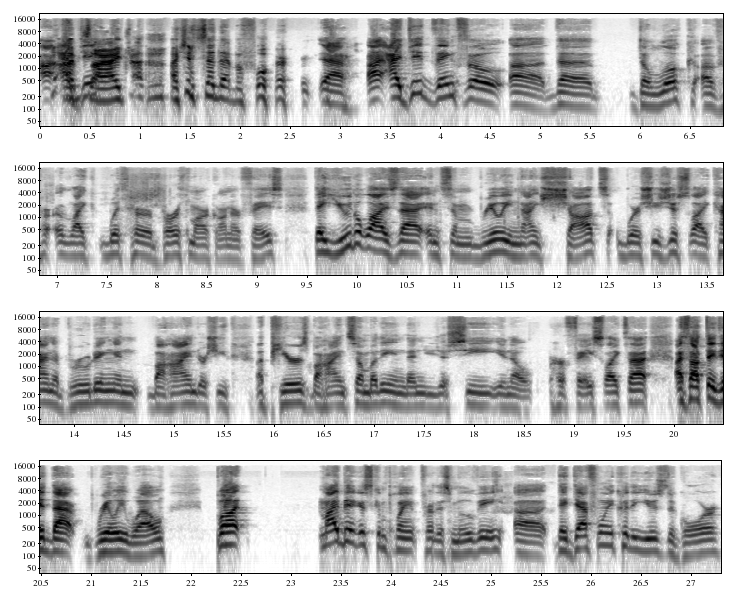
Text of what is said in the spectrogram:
I, I I'm did, sorry. I, I should have said that before. yeah I, I did think though uh the the look of her like with her birthmark on her face they utilize that in some really nice shots where she's just like kind of brooding and behind or she appears behind somebody and then you just see you know her face like that i thought they did that really well but my biggest complaint for this movie uh they definitely could have used the gore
